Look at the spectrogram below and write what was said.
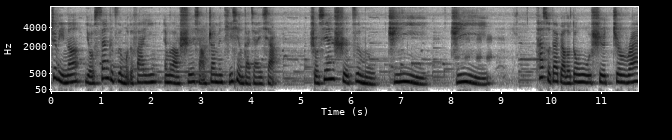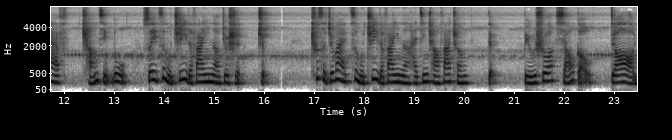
这里呢有三个字母的发音，Emma 老师想专门提醒大家一下。首先是字母 G，G，它所代表的动物是 giraffe 长颈鹿，所以字母 G 的发音呢就是 J。除此之外，字母 G 的发音呢还经常发成 d，比如说小狗 dog。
